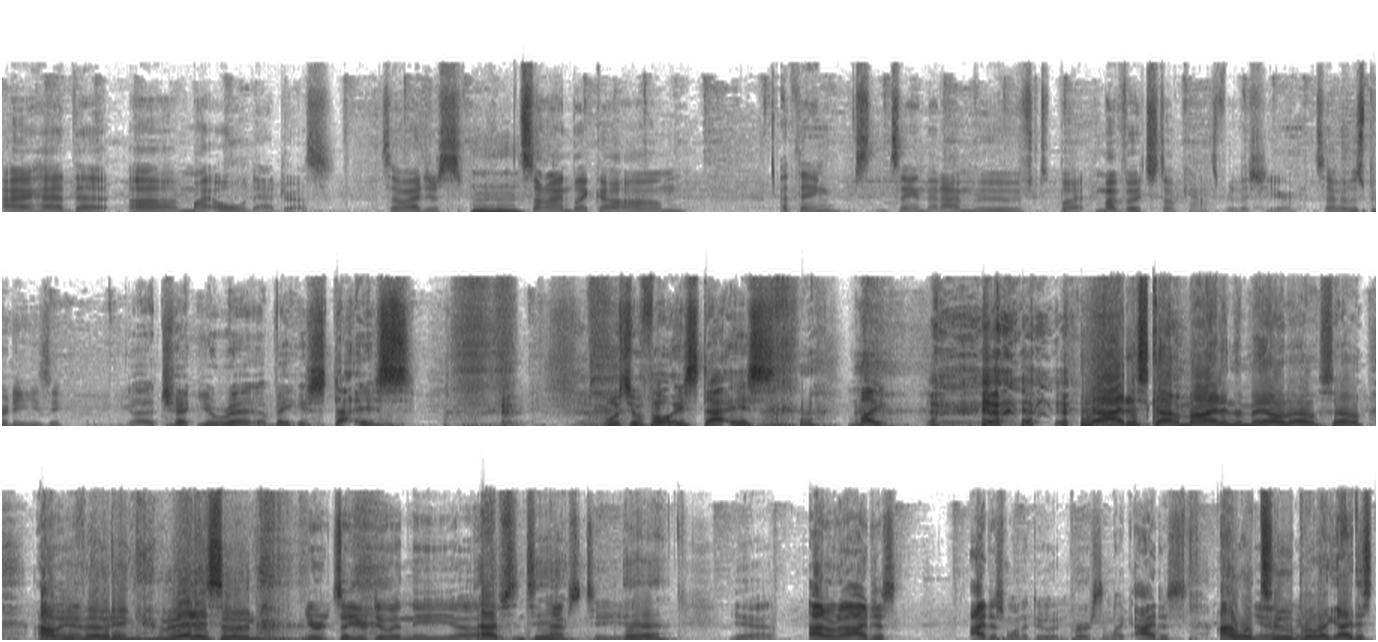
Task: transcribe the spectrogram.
I had that uh my old address, so I just Mhm. signed like a um a thing saying that I moved, but my vote still counts for this year. So it was pretty easy. You gotta check your re- voter status. What's your voting status, Mike? yeah, I just got mine in the mail though, so I'll Oh, be yeah. voting very soon. You're so you're doing the uh, Absentee. Absentee. Yeah. Yeah. yeah. I don't know. I just I just want to do it in person. Like I just I would You know too, what I but mean? like I just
